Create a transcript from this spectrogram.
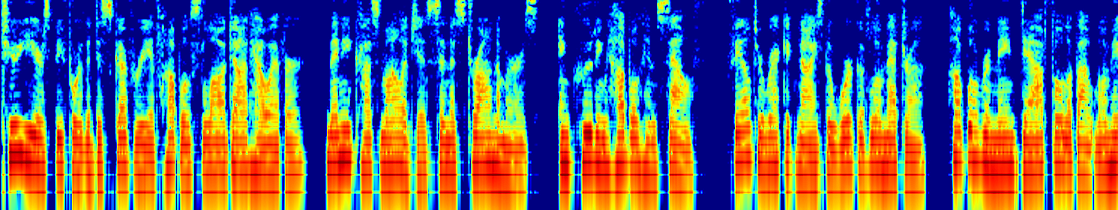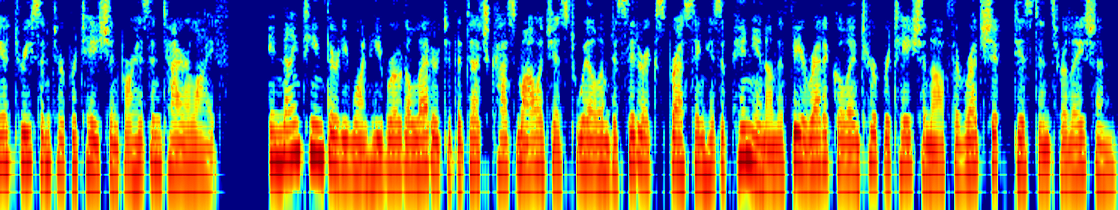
two years before the discovery of Hubble's law. However, many cosmologists and astronomers, including Hubble himself, failed to recognize the work of Lemaitre. Hubble remained doubtful about Lemaitre's interpretation for his entire life. In 1931 he wrote a letter to the Dutch cosmologist Willem de Sitter expressing his opinion on the theoretical interpretation of the redshift distance relation.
